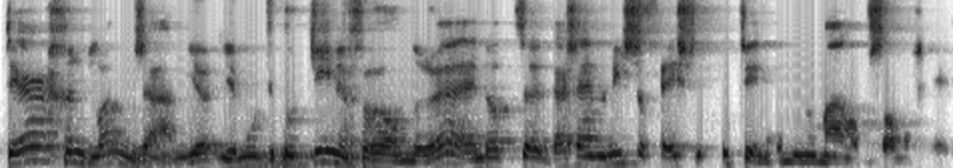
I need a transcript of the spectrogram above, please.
tergend langzaam. Je, je moet routine veranderen en dat, uh, daar zijn we niet zo feestelijk goed in onder normale omstandigheden.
